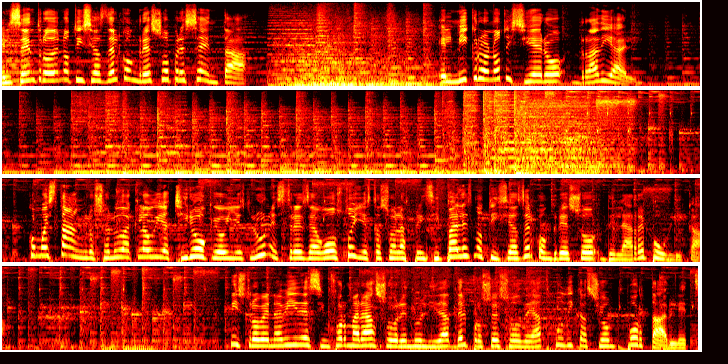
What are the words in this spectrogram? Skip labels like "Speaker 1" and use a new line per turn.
El Centro de Noticias del Congreso presenta el micro noticiero radial. ¿Cómo están? Los saluda Claudia Chiroque. Hoy es lunes 3 de agosto y estas son las principales noticias del Congreso de la República. Ministro Benavides informará sobre nulidad del proceso de adjudicación por tablet.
